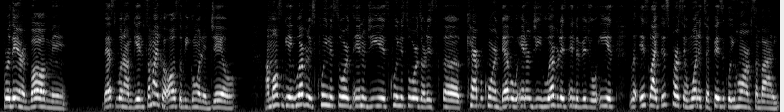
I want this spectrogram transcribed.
for their involvement. That's what I'm getting. Somebody could also be going to jail. I'm also getting whoever this Queen of Swords energy is, Queen of Swords or this uh, Capricorn Devil energy, whoever this individual is, it's like this person wanted to physically harm somebody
